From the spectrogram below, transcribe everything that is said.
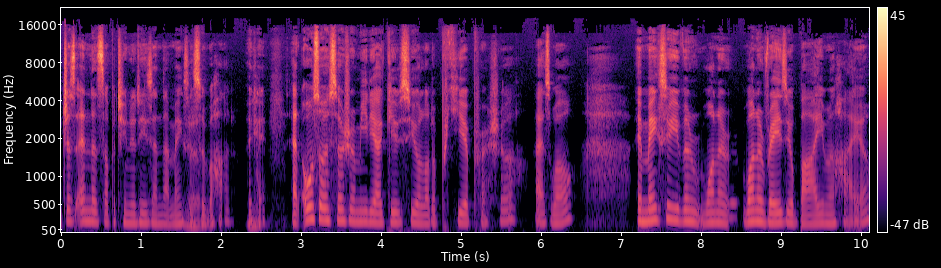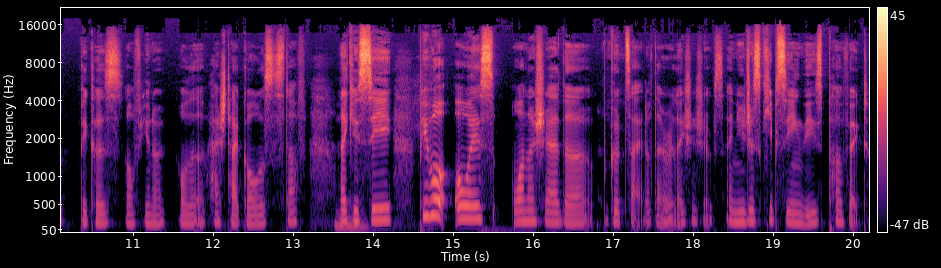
just endless opportunities and that makes it Yeah. Mm-hmm. super hard okay and also social media gives you a lot of peer pressure as well it makes you even want to want to raise your bar even higher because of you know all the hashtag goals stuff like you Mm. see people always want to share the good side of their relationships and you just keep seeing these perfect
